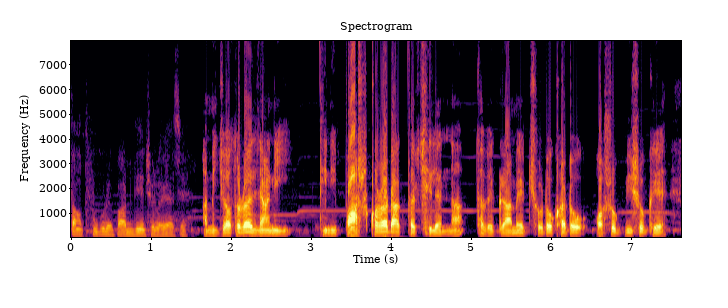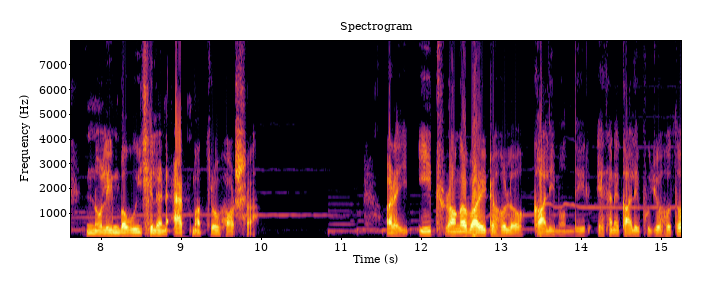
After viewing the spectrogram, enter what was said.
তাঁত পুকুরে পাড় দিয়ে চলে গেছে। আমি যতটা জানি তিনি পাশ করা ডাক্তার ছিলেন না তবে গ্রামের ছোটোখাটো অসুখ বিসুখে নলিনবাবুই ছিলেন একমাত্র ভরসা। আর এই ইট রঙা বাড়িটা হলো কালী মন্দির। এখানে কালী পুজো হতো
